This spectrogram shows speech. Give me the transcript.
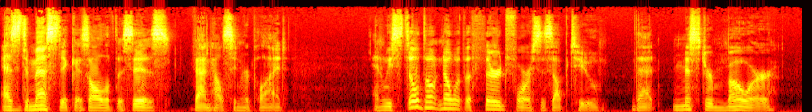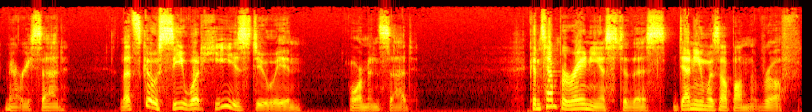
As domestic as all of this is, Van Helsing replied. And we still don't know what the third force is up to. That Mr. Mower, Mary said. Let's go see what he's doing, Ormond said. Contemporaneous to this, Denny was up on the roof.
